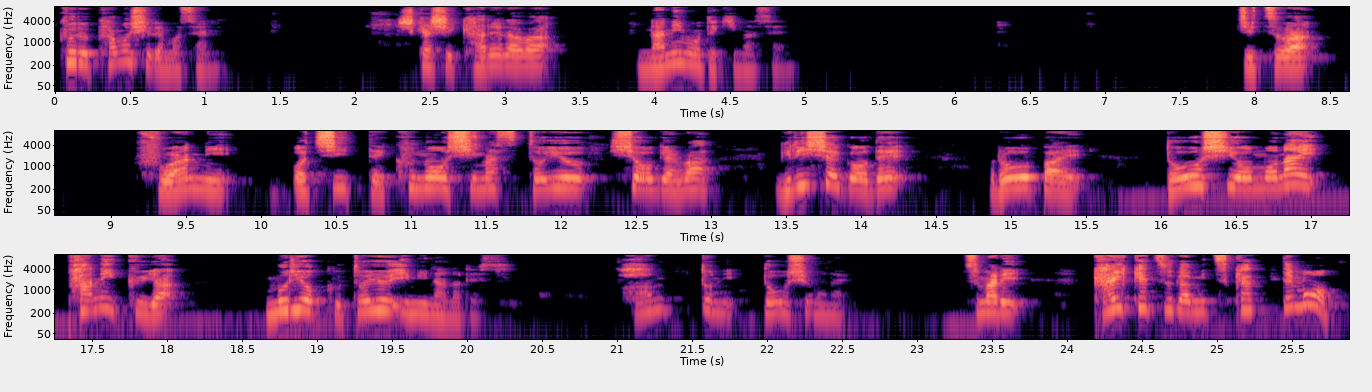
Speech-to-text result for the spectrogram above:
来るかもしれません。しかし彼らは何もできません。実は不安に陥って苦悩しますという表現はギリシャ語で老敗、どうしようもないパニックや無力という意味なのです。本当にどうしようもない。つまり解決が見つかっても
